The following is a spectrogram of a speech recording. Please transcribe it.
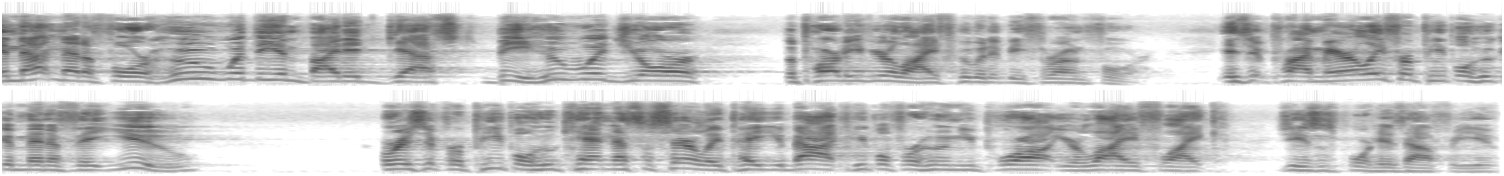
in that metaphor, who would the invited guest be? Who would your, the party of your life, who would it be thrown for? Is it primarily for people who can benefit you? Or is it for people who can't necessarily pay you back, people for whom you pour out your life like Jesus poured his out for you?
